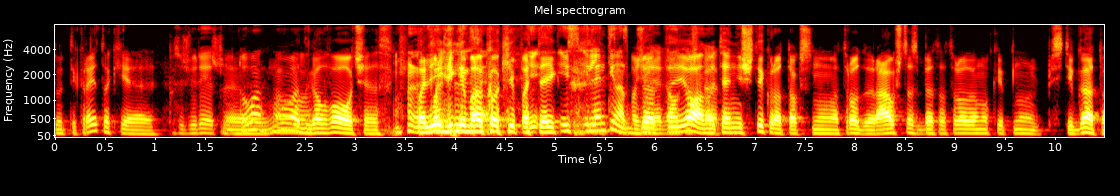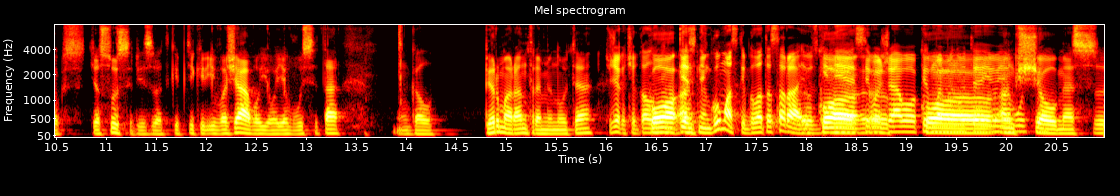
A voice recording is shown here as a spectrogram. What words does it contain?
nu, tikrai tokie Pasižiūrėjai iš E. Nu, atgalvojau čia palyginimą kokį pateikti. Jis į lentynas pažiūrėjo. Bet jo, nu, ten iš tikro toks, nu, atrodo ir aukštas, bet atrodo, nu, kaip, nu, styga toks tiesus ir jis, vat, kaip tik ir įvažiavo jo javus į tą, gal pirmą ar antrą minutę. Žiūrėk, čia gal Ko tiesningumas, kaip Galatasarajus. Ko, Gynėjas įvažiavo pirmą ko minutę. jau Anksčiau mes e,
